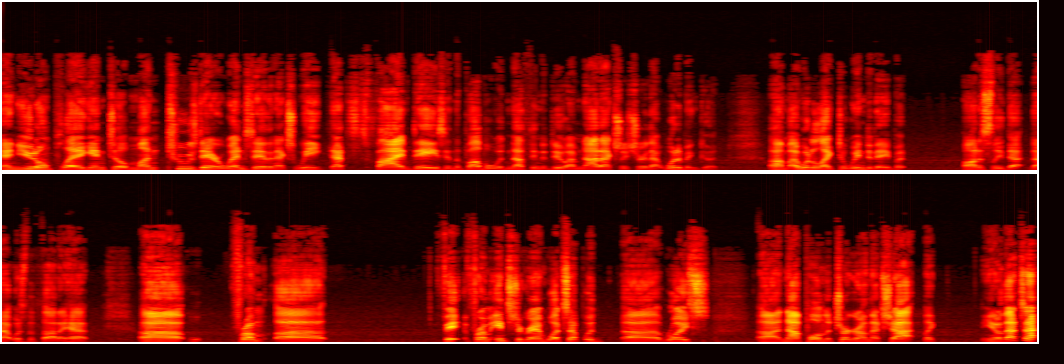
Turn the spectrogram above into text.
and you don't play again until Mon- Tuesday or Wednesday of the next week. That's five days in the bubble with nothing to do. I'm not actually sure that would have been good. Um, I would have liked to win today, but honestly, that that was the thought I had. Uh, from uh, from Instagram, what's up with uh, Royce uh, not pulling the trigger on that shot? Like, you know, that's a,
